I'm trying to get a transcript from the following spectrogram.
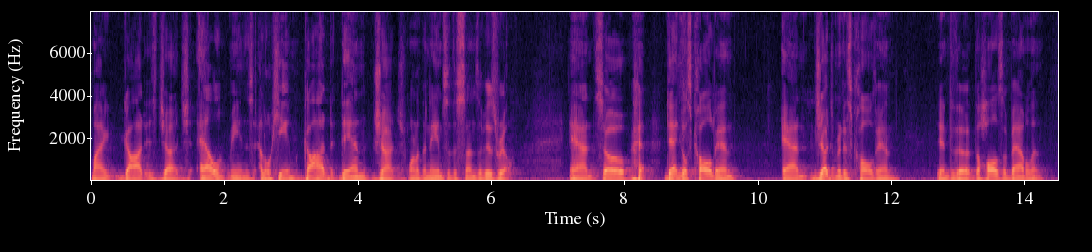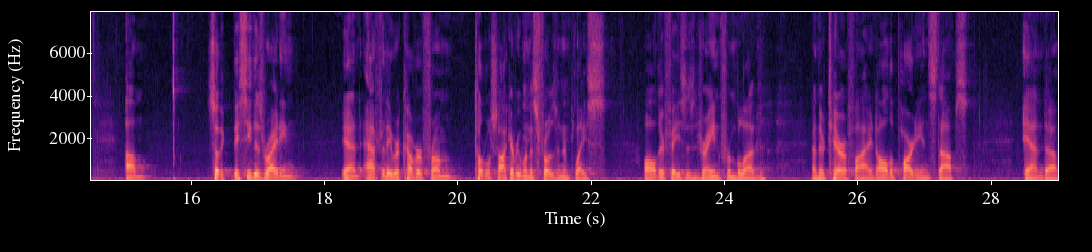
My God is judge. El means Elohim, God, Dan, judge, one of the names of the sons of Israel. And so Daniel's called in, and judgment is called in into the, the halls of Babylon. Um, so they, they see this writing, and after they recover from total shock, everyone is frozen in place. All their faces drained from blood, and they're terrified. All the partying stops. And uh,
